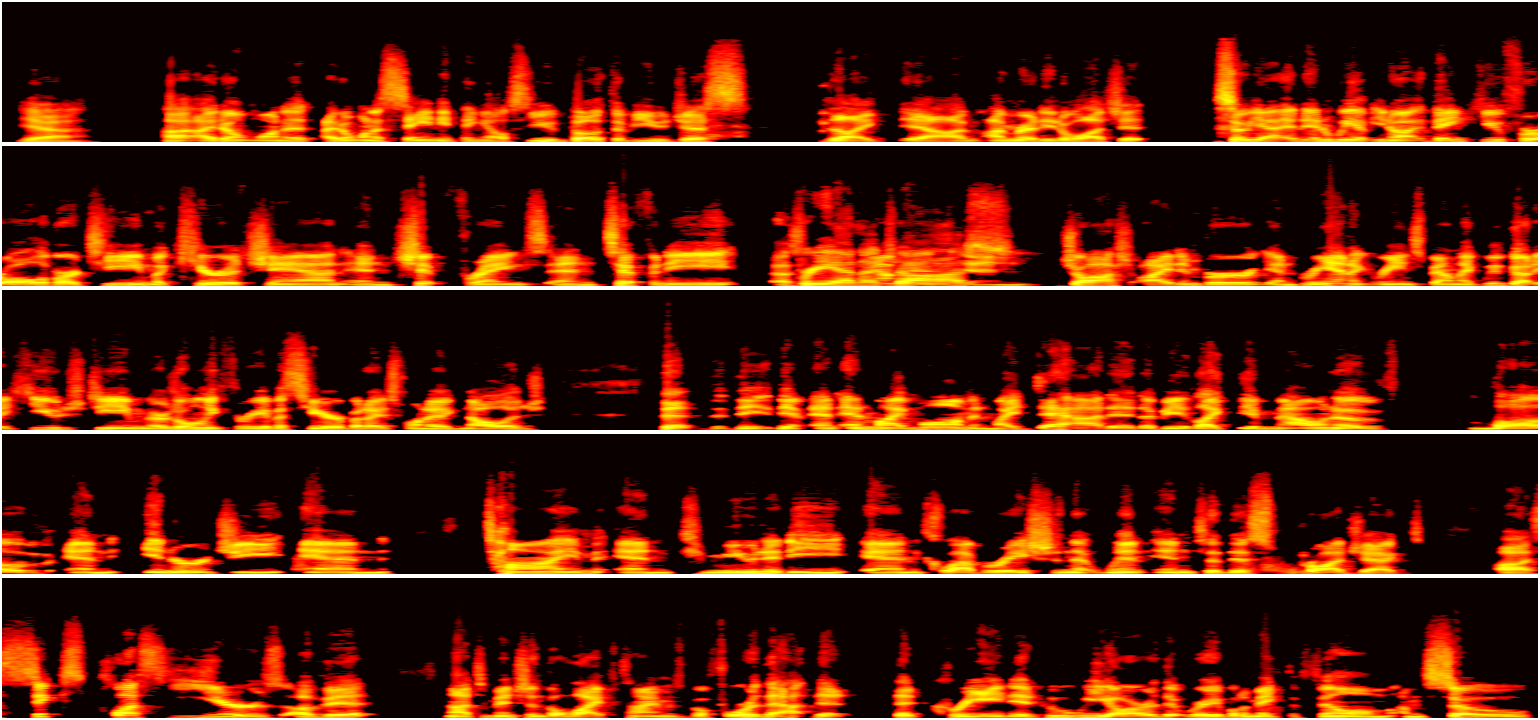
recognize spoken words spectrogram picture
Yeah. I, I don't want to. I don't want to say anything else. You both of you just like, yeah, I'm I'm ready to watch it. So yeah, and, and we have you know thank you for all of our team, Akira Chan and Chip Franks and Tiffany, uh, Brianna, Josh, and Josh Eidenberg and Brianna Greenspan. Like we've got a huge team. There's only three of us here, but I just want to acknowledge that the, the, and and my mom and my dad. And I mean, like the amount of love and energy and time and community and collaboration that went into this project. Uh, six plus years of it, not to mention the lifetimes before that that that created who we are that we're able to make the film. I'm so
